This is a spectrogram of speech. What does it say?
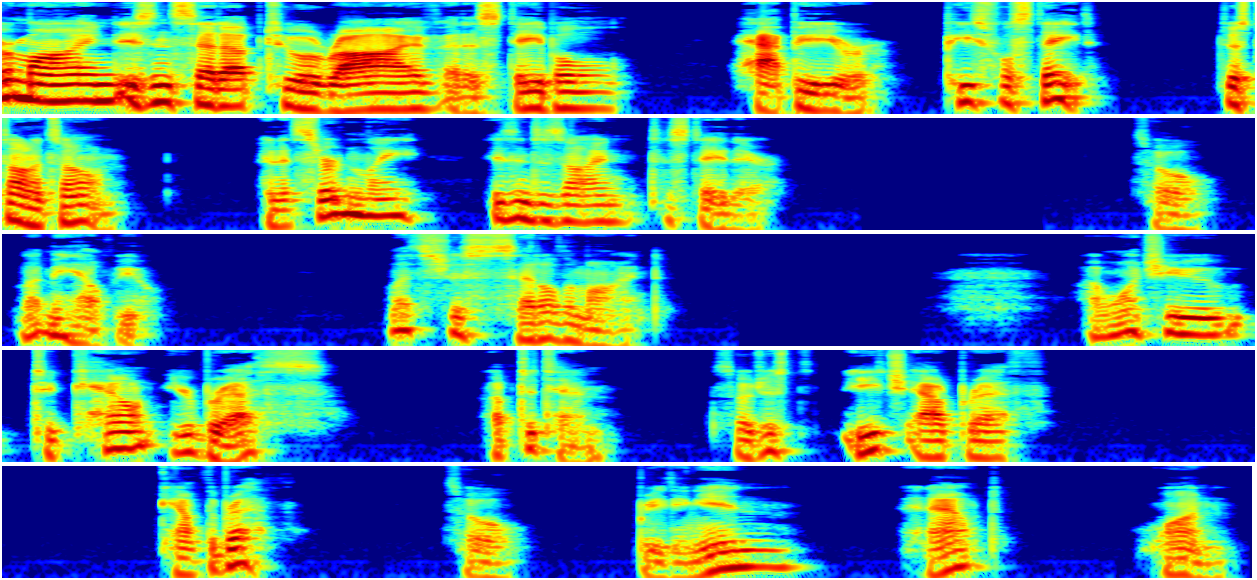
Your mind isn't set up to arrive at a stable, happy, or peaceful state just on its own, and it certainly isn't designed to stay there. So let me help you. Let's just settle the mind. I want you to count your breaths up to 10. So just each out breath, count the breath. So breathing in and out. One.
